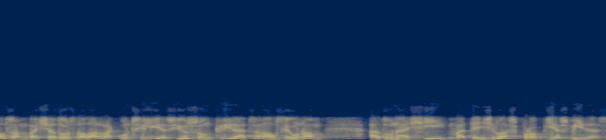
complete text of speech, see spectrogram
Els ambaixadors de la reconciliació són cridats en el seu nom a donar així mateix les pròpies vides.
